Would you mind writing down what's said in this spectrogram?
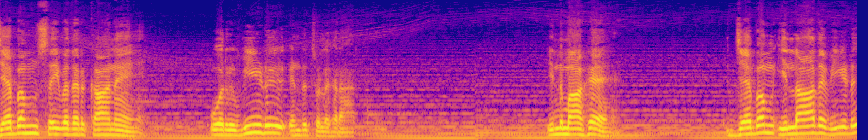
ஜெபம் செய்வதற்கான ஒரு வீடு என்று சொல்லுகிறார். இன்னுமாக ஜெபம் இல்லாத வீடு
